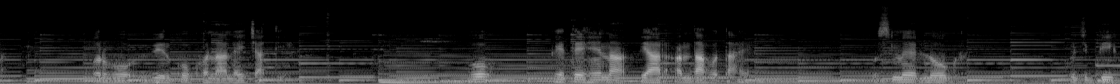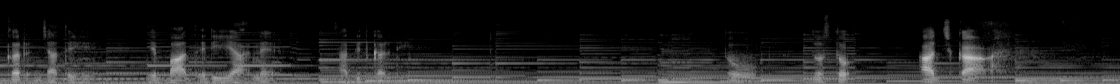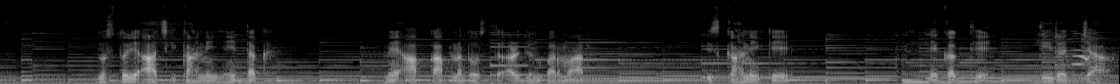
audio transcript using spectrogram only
और वो वीर को खोना नहीं चाहती। वो कहते हैं ना, प्यार अंधा होता है। उसमें लोग कुछ भी कर जाते हैं। ये बात रिया ने साबित कर दी। तो दोस्तों, आज का, दोस्तों, ये आज की कहानी यहीं तक। मैं आपका अपना दोस्त अर्जुन परमार। इस कहानी के लेखक थे धीरज झा।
